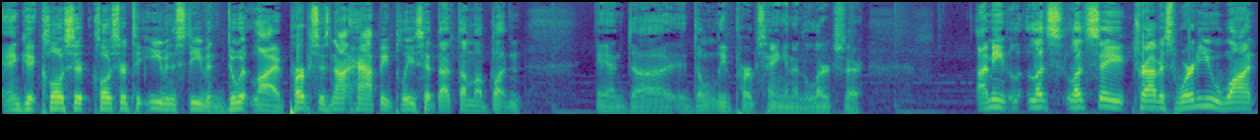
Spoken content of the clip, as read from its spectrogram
and get closer closer to even Steven. Do it live. Perps is not happy. Please hit that thumb up button and uh, don't leave Perps hanging in the lurch there. I mean, let's let's say Travis, where do you want?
